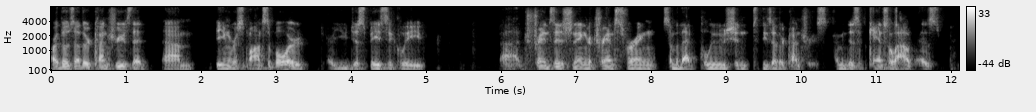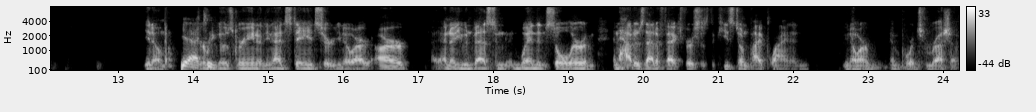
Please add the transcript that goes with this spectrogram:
are those other countries that um, being responsible, or are you just basically uh, transitioning or transferring some of that pollution to these other countries? I mean, does it cancel out as you know, yeah, Germany goes green, or the United States, or you know, our our I know you invest in, in wind and solar, and and how does that affect versus the Keystone Pipeline and you know our imports from Russia?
